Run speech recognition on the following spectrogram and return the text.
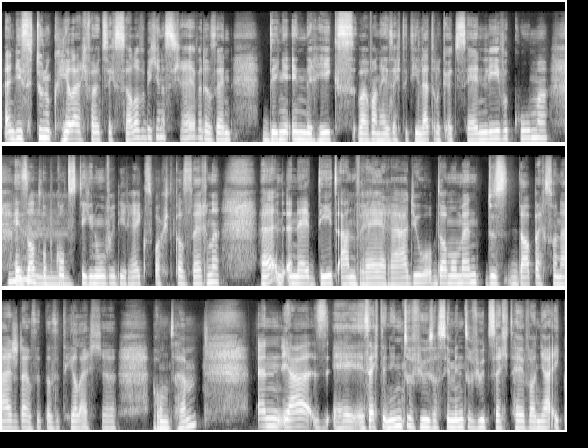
En die is toen ook heel erg vanuit zichzelf beginnen schrijven. Er zijn dingen in de reeks waarvan hij zegt dat die letterlijk uit zijn leven komen. Hij zat op kot tegenover die Rijkswachtkazerne. Hè, en- hij deed aan vrije radio op dat moment. Dus dat personage, daar zit, dat zit heel erg eh, rond hem. En ja, hij, hij zegt in interviews, als je hem interviewt, zegt hij van ja, ik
